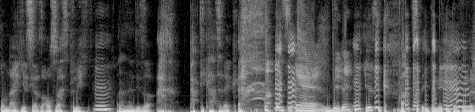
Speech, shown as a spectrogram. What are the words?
und eigentlich ist ja so Ausweispflicht. Und dann sind die so, ach, pack die Karte weg. So, äh, bitte? Hier ist die Karte. Ich bin wirklich der Kunde.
